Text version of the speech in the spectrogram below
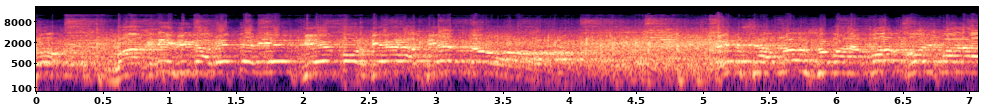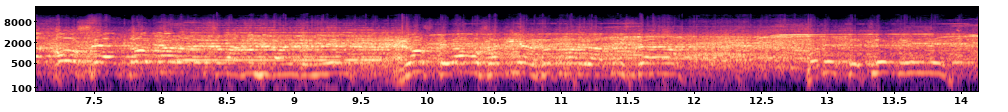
magníficamente bien, 100% de acierto. Ese aplauso para Juanjo y para José Antonio, lo han hecho magníficamente bien. Nos quedamos aquí en el centro de la pista con este cheque.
